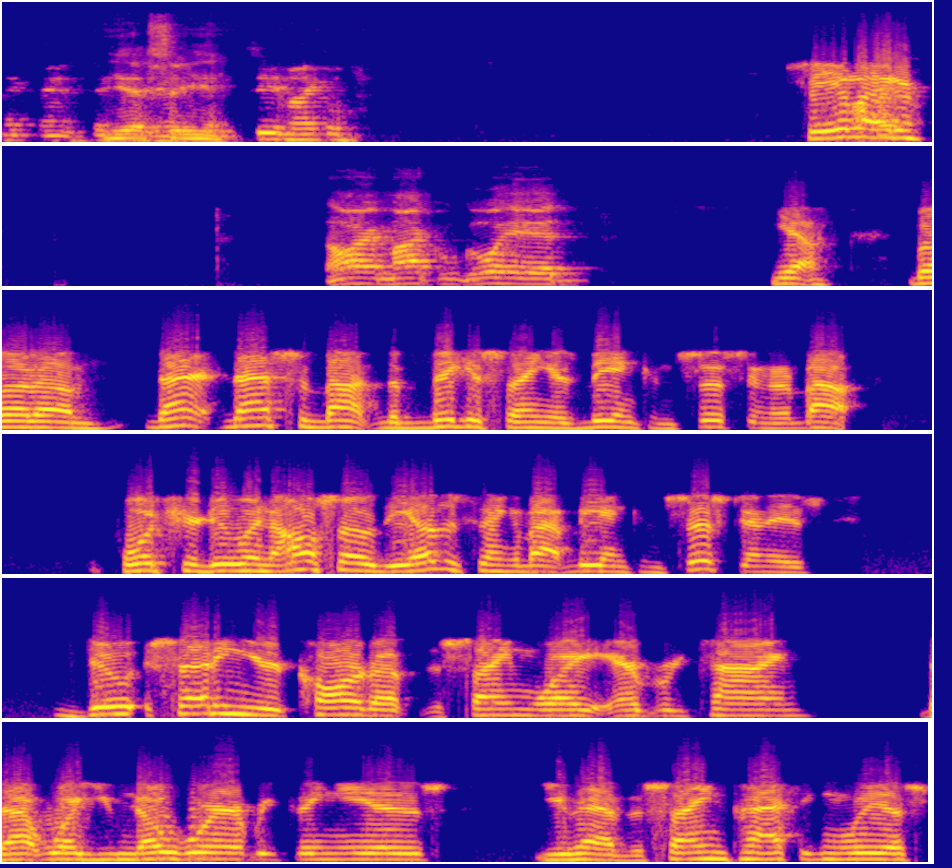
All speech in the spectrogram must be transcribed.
Thanks, man. Take Yeah, care. see you. See you, Michael. see you later. All right, Michael, go ahead. Yeah, but um, that that's about the biggest thing is being consistent about what you're doing. Also, the other thing about being consistent is do setting your card up the same way every time. That way, you know where everything is. You have the same packing list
